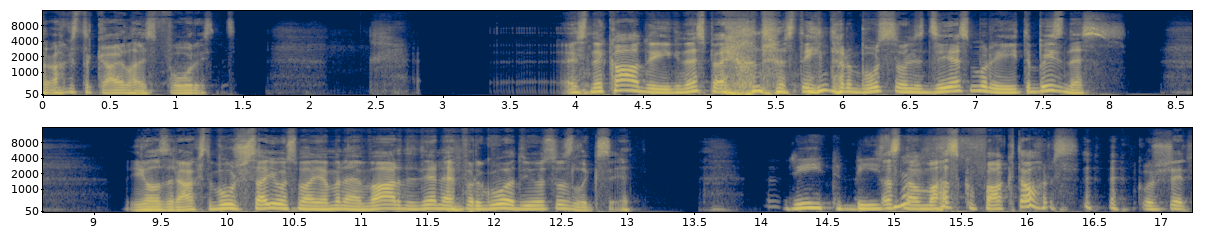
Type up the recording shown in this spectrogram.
raksta kailais fūrists. Es nekādīgi nespēju atrast interbusuļu dziesmu rīta biznesu. Ilza raksta, būšu sajūsmā, ja manai vārdu dienai par godu jūs uzliksiet. Rīta Tas biznesa. nav masku faktors, kurš ir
